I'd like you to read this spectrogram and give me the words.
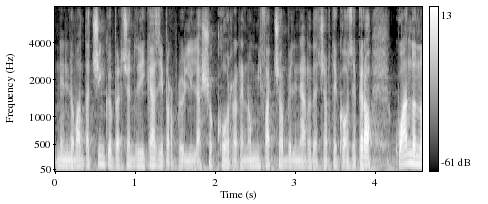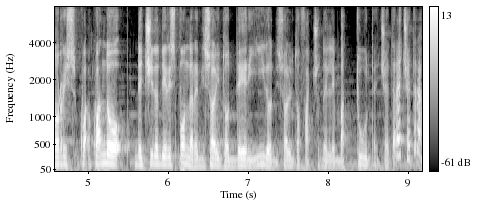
nel 95% dei casi proprio li lascio correre, non mi faccio avvelenare da certe cose, però quando, ris- quando decido di rispondere di solito derido, di solito faccio delle battute, eccetera, eccetera,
